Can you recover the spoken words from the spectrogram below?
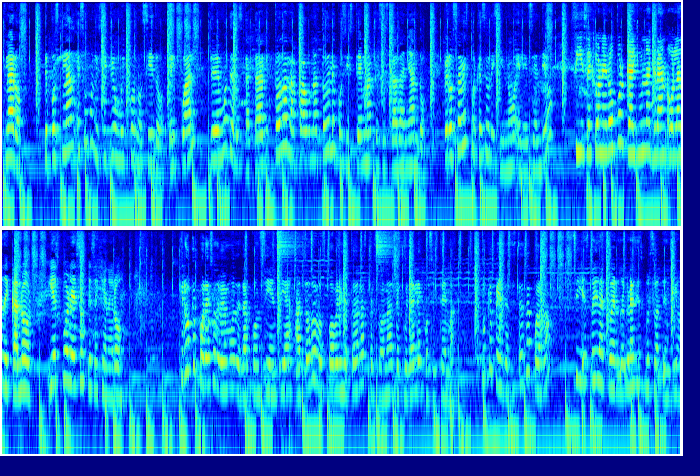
Claro, Tepoztlán es un municipio muy conocido, el cual debemos de rescatar toda la fauna, todo el ecosistema que se está dañando. Pero ¿sabes por qué se originó el incendio? Sí, se generó porque hay una gran ola de calor y es por eso que se generó. Creo que por eso debemos de dar conciencia a todos los jóvenes y a todas las personas de cuidar el ecosistema. ¿Tú qué piensas? ¿Estás de acuerdo? Sí, estoy de acuerdo. Gracias por su atención.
